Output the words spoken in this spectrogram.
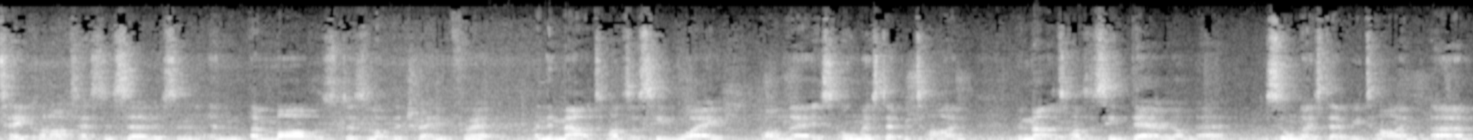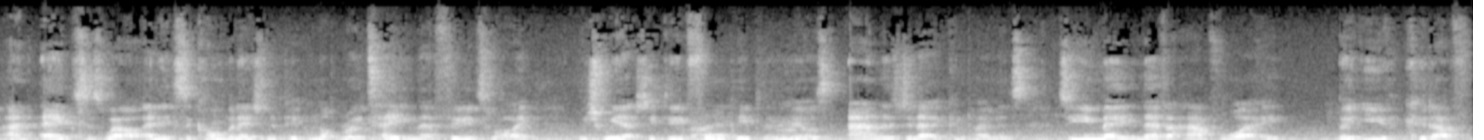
take on our testing service, and, and, and Miles does a lot of the training for it. And the amount of times I've seen whey on there, it's almost every time. The amount of times I've seen dairy on there, it's almost every time. Um, and eggs as well. And it's a combination of people not rotating their foods right, which we actually do for people in meals, and there's genetic components. So you may never have whey, but you could have,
